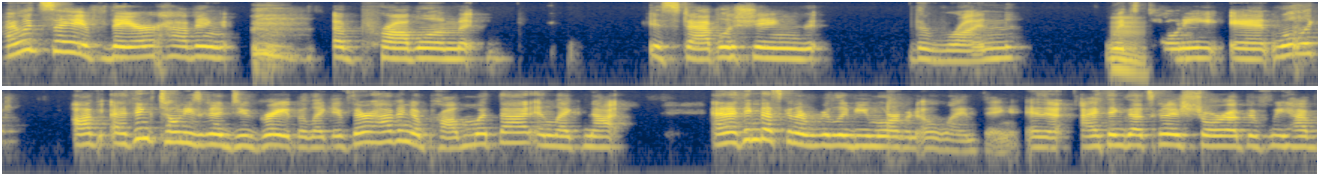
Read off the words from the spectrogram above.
I would say if they're having a problem establishing the run with mm. Tony and well, like I, I think Tony's going to do great, but like if they're having a problem with that and like not, and I think that's going to really be more of an O line thing, and I think that's going to shore up if we have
